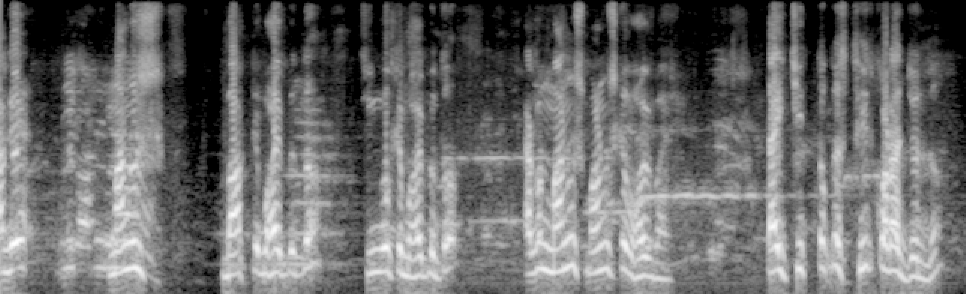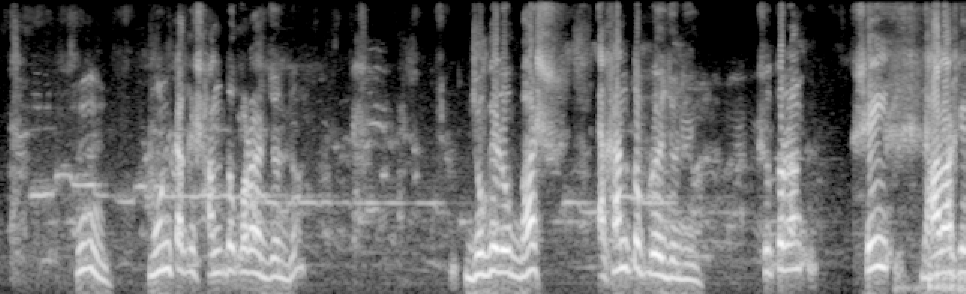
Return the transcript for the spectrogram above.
আগে মানুষ বাঘকে ভয় পেত, সিংহকে ভয় পেত, এখন মানুষ মানুষকে ভয় পায়। তাই চিত্তকে স্থির করার জন্য, হুম, মনটাকে শান্ত করার জন্য যোগের অভ্যাস একান্ত প্রয়োজনীয়। সুতরাং সেই ধারাকে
